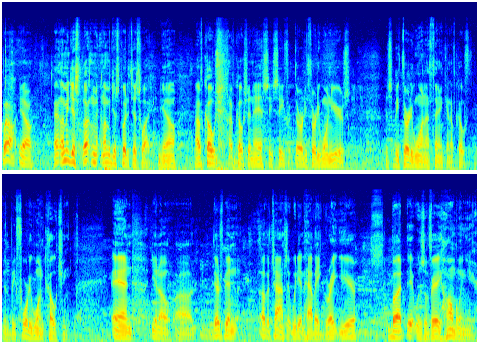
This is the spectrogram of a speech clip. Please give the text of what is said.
Well, you know, let me just let me, let me just put it this way. You know, I've coached I've coached in the SEC for 30, 31 years. This will be 31, I think, and I've coached. It'll be 41 coaching. And you know, uh, there's been other times that we didn't have a great year, but it was a very humbling year.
